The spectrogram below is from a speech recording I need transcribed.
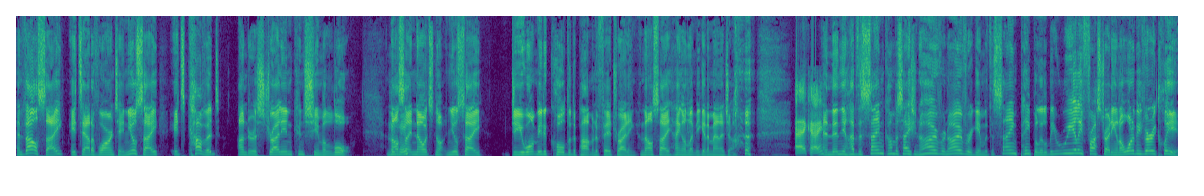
And they'll say it's out of warranty, and you'll say it's covered under Australian consumer law. And they'll say, "No, it's not." And you'll say, "Do you want me to call the Department of Fair Trading?" And they'll say, "Hang on, let me get a manager." Okay. and then you'll have the same conversation over and over again with the same people. It'll be really frustrating. And I want to be very clear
